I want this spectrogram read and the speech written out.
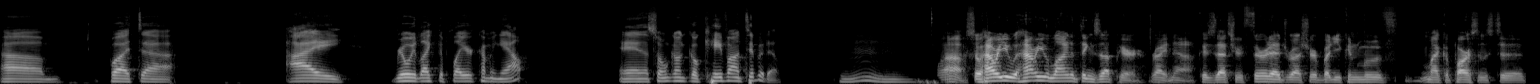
Um, but uh, I really like the player coming out, and so I'm going to go Kayvon Thibodeaux. Mm. Wow. So how are you? How are you lining things up here right now? Because that's your third edge rusher, but you can move Micah Parsons to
